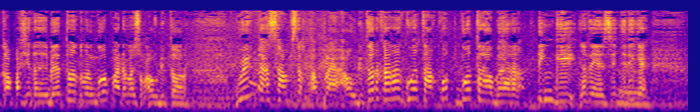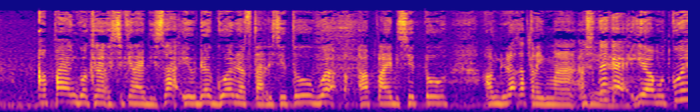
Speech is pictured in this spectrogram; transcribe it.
kapasitasnya beda teman-teman gue pada masuk auditor. Gue nggak samsek apply auditor karena gue takut gue terlalu berharap tinggi ngerti gak sih? Jadi kayak apa yang gue sekira bisa ya udah gue daftar di situ gue apply di situ alhamdulillah keterima maksudnya Iya. kayak ya menurut gue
